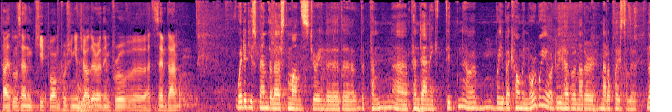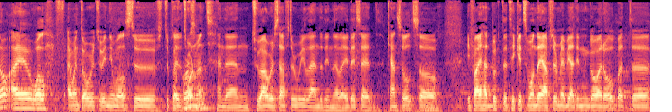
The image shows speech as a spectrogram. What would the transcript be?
titles and keep on pushing each other and improve uh, at the same time where did you spend the last months during the the, the pan, uh, pandemic? Did uh, were you back home in Norway, or do you have another another place to live? No, I well, I went over to Indian Wells to to play of the course, tournament, yeah. and then two hours after we landed in LA, they said cancelled. So if I had booked the tickets one day after, maybe I didn't go at all. But uh,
